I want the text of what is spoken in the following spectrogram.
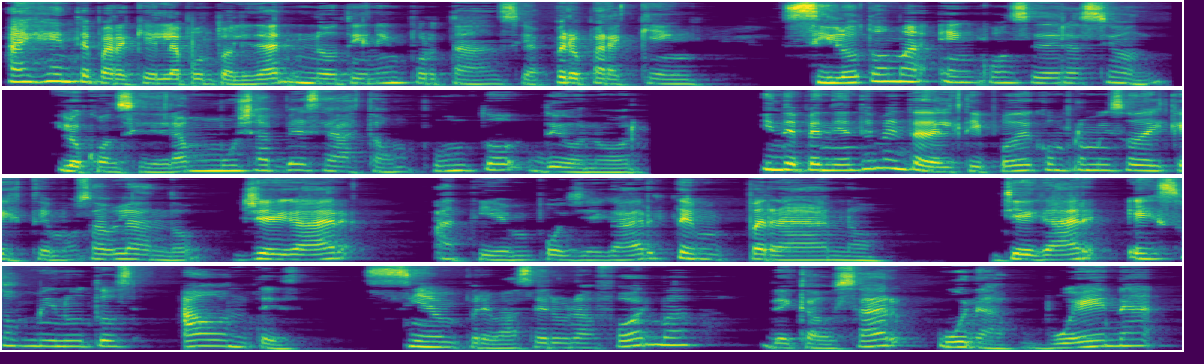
Hay gente para quien la puntualidad no tiene importancia, pero para quien sí lo toma en consideración, lo considera muchas veces hasta un punto de honor. Independientemente del tipo de compromiso del que estemos hablando, llegar a tiempo, llegar temprano, llegar esos minutos antes, siempre va a ser una forma de causar una buena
